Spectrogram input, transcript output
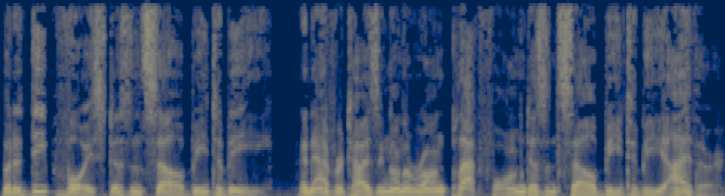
But a deep voice doesn't sell B2B, and advertising on the wrong platform doesn't sell B2B either.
